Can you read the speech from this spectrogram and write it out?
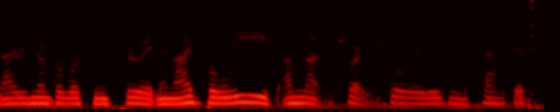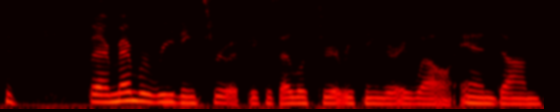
I remember looking through it, and I believe, I'm not sure, sure where it is in the packet, but I remember reading through it because I looked through everything very well, and, um,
